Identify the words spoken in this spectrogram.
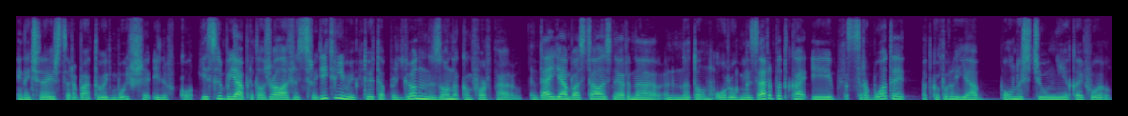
и начинаешь зарабатывать больше и легко. Если бы я продолжала жить с родителями, то это определенная зона комфорта. Тогда я бы осталась, наверное, на том уровне заработка и с работой, от которой я полностью не кайфую.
